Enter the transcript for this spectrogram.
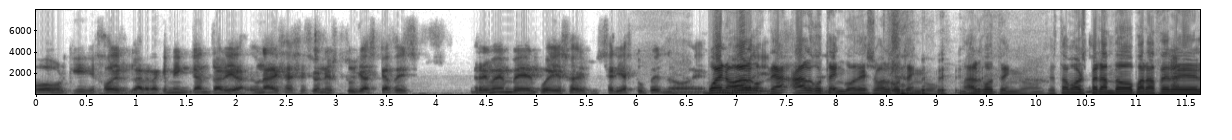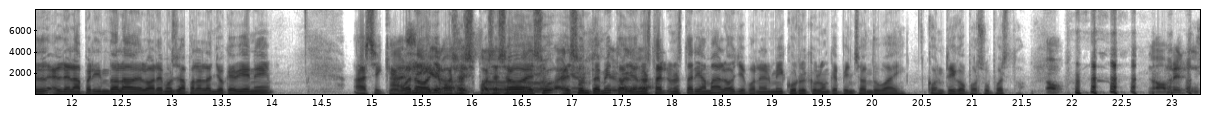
porque, joder, la verdad que me encantaría. Una de esas sesiones tuyas que haces Remember, pues oye, sería estupendo. eh, Bueno, en algo, de- algo tengo de eso, algo tengo, algo tengo. Estamos esperando para hacer el, el de la perindola, lo haremos ya para el año que viene. Así que bueno, que oye, pues, es- pues eso es, un- es es oye, no, está- no estaría mal, oye, poner mi currículum que pincho en Dubai contigo, por supuesto. No, no hombre, tú,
